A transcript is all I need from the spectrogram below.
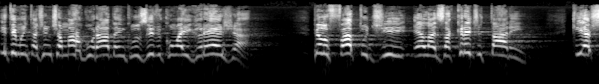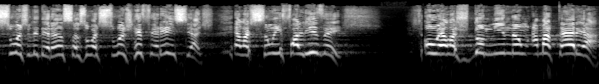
e tem muita gente amargurada, inclusive com a igreja, pelo fato de elas acreditarem que as suas lideranças ou as suas referências, elas são infalíveis ou elas dominam a matéria,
